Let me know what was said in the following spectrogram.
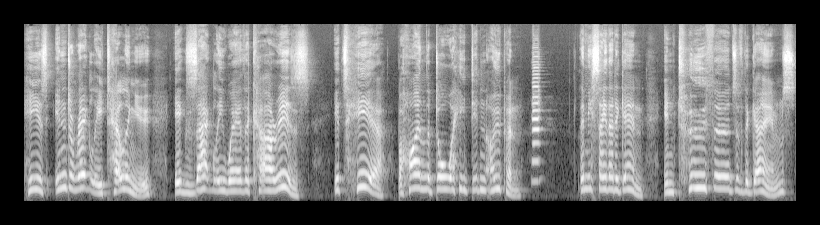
he is indirectly telling you exactly where the car is. It's here, behind the door he didn't open. Let me say that again. In two thirds of the games,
